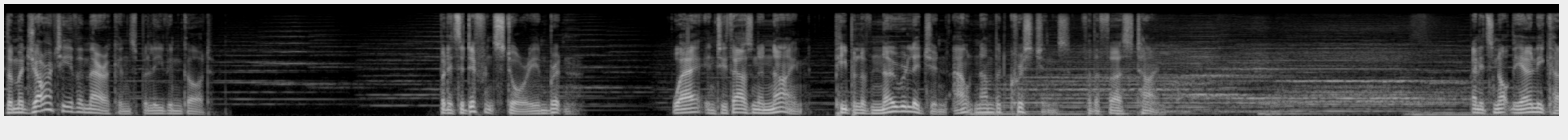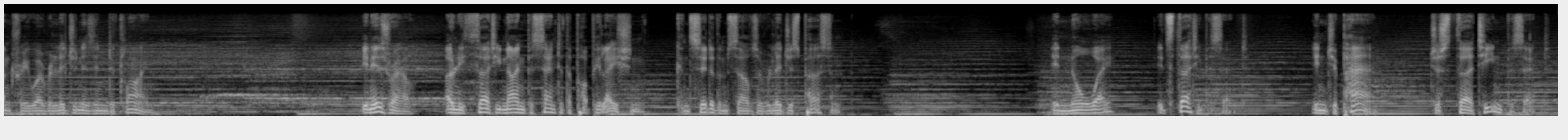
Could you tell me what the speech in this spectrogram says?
The majority of Americans believe in God. But it's a different story in Britain, where in 2009, people of no religion outnumbered Christians for the first time. And it's not the only country where religion is in decline. In Israel, only 39% of the population consider themselves a religious person. In Norway, it's 30%. In Japan, just 13%.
